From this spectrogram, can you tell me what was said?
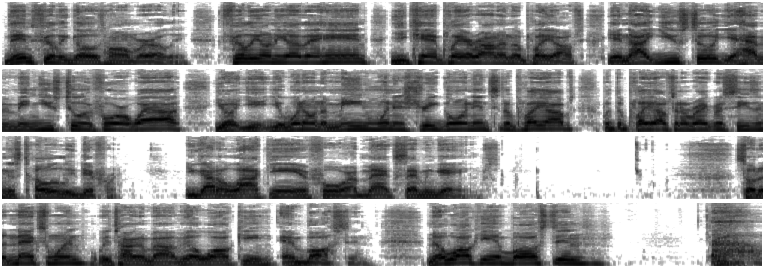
Then Philly goes home early. Philly, on the other hand, you can't play around in the playoffs. You're not used to it. You haven't been used to it for a while. You're, you you went on a mean winning streak going into the playoffs, but the playoffs in the regular season is totally different. You got to lock in for a max seven games. So the next one, we're talking about Milwaukee and Boston. Milwaukee and Boston.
